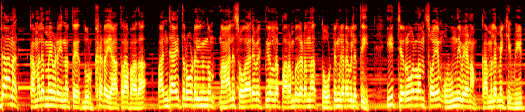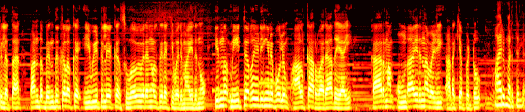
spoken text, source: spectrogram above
ഇതാണ് കമലമ്മയുടെ ഇന്നത്തെ ദുർഘട യാത്രാപാത. പഞ്ചായത്ത് റോഡിൽ നിന്നും നാല് സ്വകാര്യ വ്യക്തികളുടെ പറമ്പ് കടന്ന് തോട്ടിൻകടവിലെത്തി ഈ ചെറുവള്ളം സ്വയം ഊന്നി വേണം കമലമ്മയ്ക്ക് വീട്ടിലെത്താൻ. പണ്ട് ബന്ധുക്കളൊക്കെ ഈ വീട്ടിലേക്ക് സുഖവിവരങ്ങൾ തിരക്കി വരുമായിരുന്നു. ഇന്ന് മീറ്റർ റീഡിങ്ങിന് പോലും ആൾക്കാർ വരാതെയായി. കാരണം ഉണ്ടായിരുന്ന വഴി അടയ്ക്കപ്പെട്ടു. ആരും വരത്തില്ല.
